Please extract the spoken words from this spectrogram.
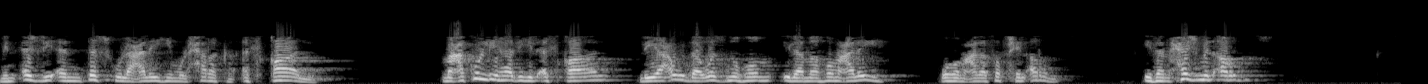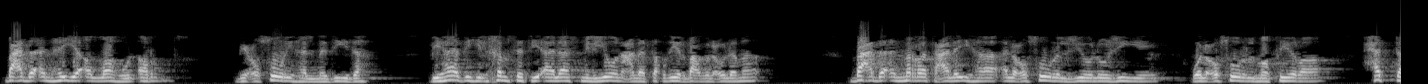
من أجل أن تسهل عليهم الحركة أثقال. مع كل هذه الأثقال ليعود وزنهم إلى ما هم عليه وهم على سطح الأرض. إذا حجم الأرض بعد أن هيأ الله الأرض بعصورها المديدة بهذه الخمسة آلاف مليون على تقدير بعض العلماء بعد أن مرت عليها العصور الجيولوجية والعصور المطيرة حتى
